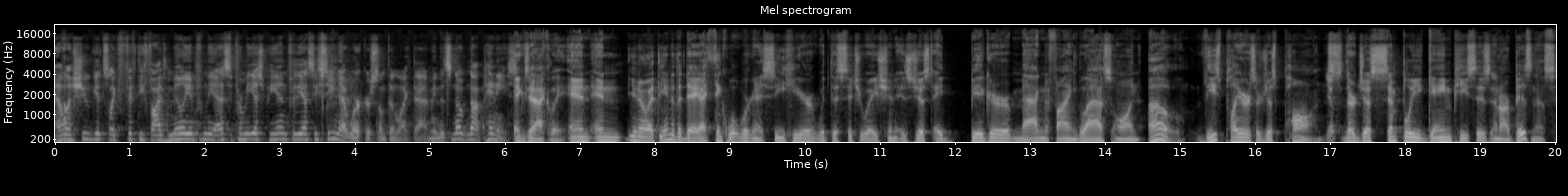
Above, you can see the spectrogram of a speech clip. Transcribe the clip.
LSU gets like 55 million from the S from ESPN for the SEC network or something like that. I mean, it's no not pennies. Exactly. And and you know, at the end of the day, I think what we're going to see here with this situation is just a bigger magnifying glass on oh, these players are just pawns. Yep. They're just simply game pieces in our business.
